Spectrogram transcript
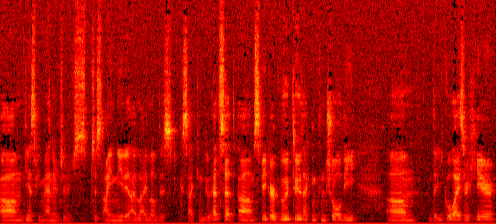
Um, DSP Manager just I need it. I, I love this because I can do headset, um, speaker, Bluetooth. I can control the um, the equalizer here.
